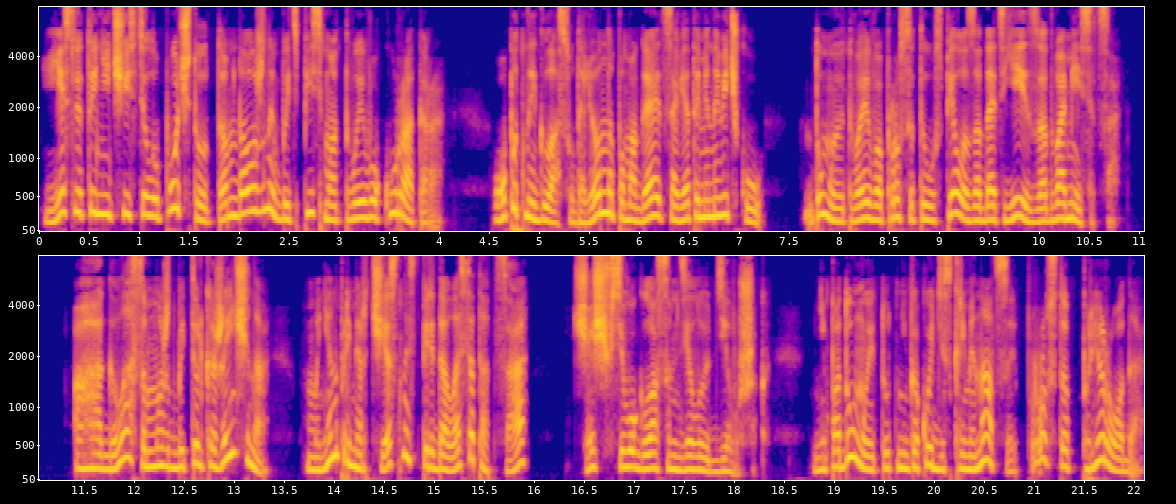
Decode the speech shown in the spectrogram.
Если ты не чистила почту, там должны быть письма от твоего куратора. Опытный глаз удаленно помогает советами новичку. Думаю, твои вопросы ты успела задать ей за два месяца. А глазом может быть только женщина? Мне, например, честность передалась от отца. Чаще всего глазом делают девушек. Не подумай, тут никакой дискриминации, просто природа.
